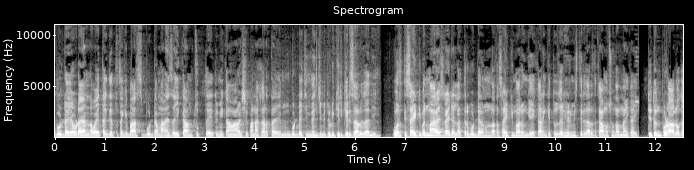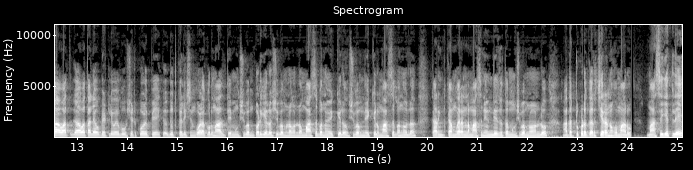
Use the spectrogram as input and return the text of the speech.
बुड्डा एवढा यांना वैताग देत होता की बस बुड्डा म्हणायचा ही काम चुकतंय तुम्ही काम आळशीपणा करताय. मग बुड्ड्याची त्यांची बी थोडी किरकिर चालू झाली. वरती साईटी पण मारायचं राहिलेला तर बुड्ड्याला म्हणलो आता साईटी मारून घे कारण की तू जर हेडमिस्त्री झाला तर कामच होणार नाही काही. तिथून पुढे आलो गावात. गावात आल्यावर भेटले वैभव शेट कोळपे दूध कलेक्शन गोळा करून आलते. मग शुभमकडे गेलो. शुभमला म्हणलो मासं बनव एक किलो. शुभमने एक किलो मासं बनवलं कारण की कामगारांना मासं नेऊन द्यायचं होतं. मग शुभमला म्हणलो आता तुकडं कर चिरा नको मारू. मासे घेतले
